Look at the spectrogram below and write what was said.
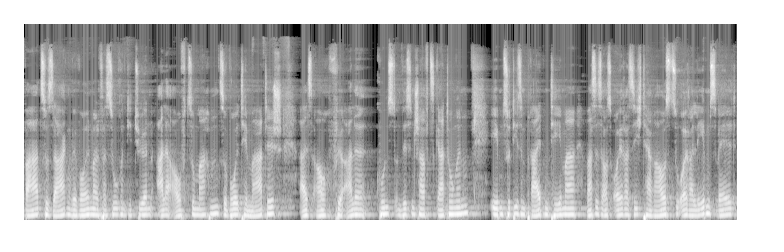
war zu sagen, wir wollen mal versuchen, die Türen alle aufzumachen, sowohl thematisch als auch für alle Kunst- und Wissenschaftsgattungen eben zu diesem breiten Thema, was ist aus eurer Sicht heraus zu eurer Lebenswelt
